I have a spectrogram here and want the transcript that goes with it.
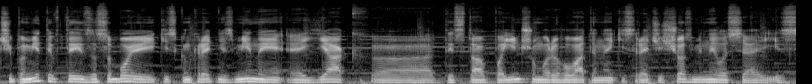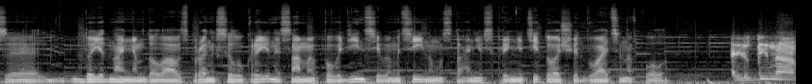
чи помітив ти за собою якісь конкретні зміни, е, як е, ти став по-іншому реагувати на якісь речі? Що змінилося із е, доєднанням до лав Збройних сил України саме в поведінці, в емоційному стані, в сприйнятті того, що відбувається навколо? Людина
